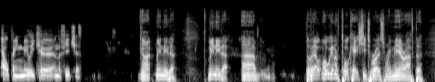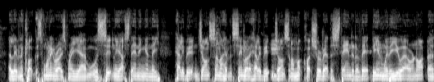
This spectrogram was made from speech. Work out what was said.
helping Melie Kerr in the future. No, me neither. Me neither. Uh, development. We're going to talk actually to Rosemary Mair after 11 o'clock this morning. Rosemary uh, was certainly outstanding in the Hallyburton Johnstone. I haven't seen a lot of Hallyburton Johnstone. I'm not quite sure about the standard of that, Ben, whether you are or not. Uh,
